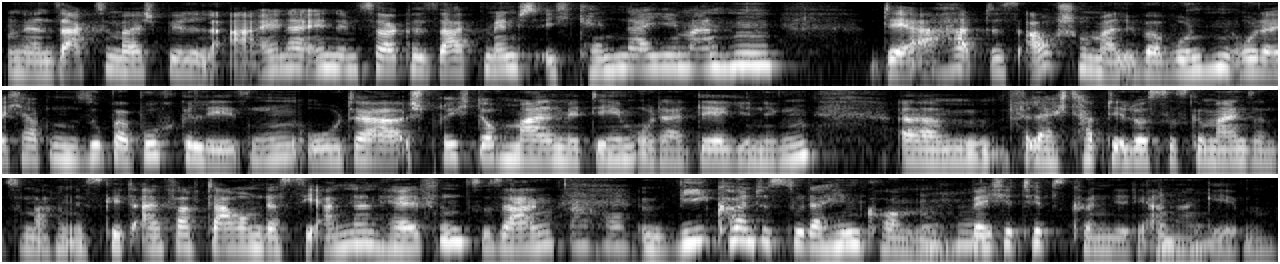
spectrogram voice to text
Und dann sagt zum Beispiel einer in dem Circle, sagt, Mensch, ich kenne da jemanden, der hat das auch schon mal überwunden oder ich habe ein super Buch gelesen oder sprich doch mal mit dem oder derjenigen. Ähm, vielleicht habt ihr Lust, das gemeinsam zu machen. Es geht einfach darum, dass die anderen helfen, zu sagen, Aha. wie könntest du da hinkommen? Mhm. Welche Tipps können dir die anderen mhm. geben?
